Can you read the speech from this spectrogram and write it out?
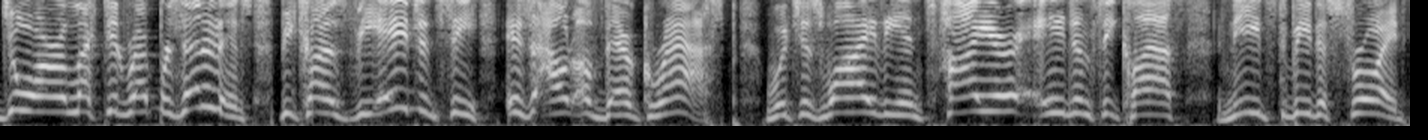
do our elected representatives because the agency is out of their grasp, which is why the entire agency class needs to be destroyed,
